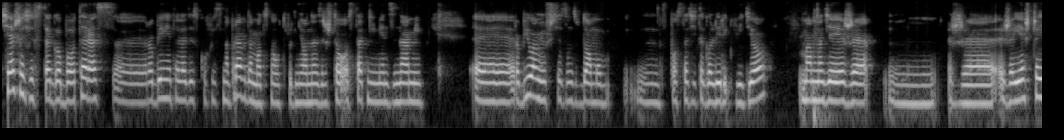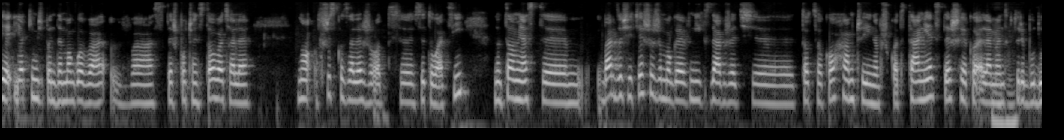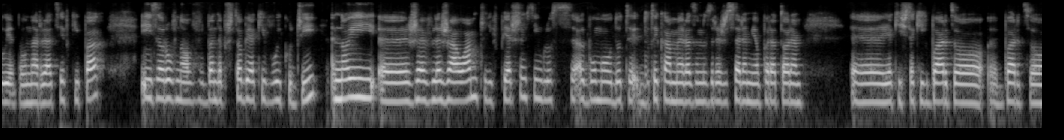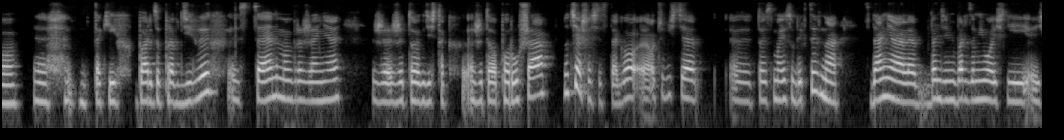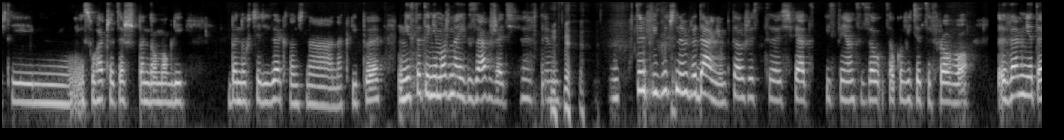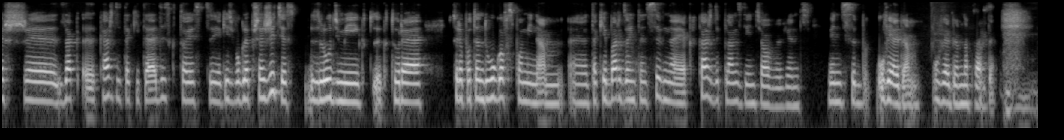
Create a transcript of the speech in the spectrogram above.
Cieszę się z tego, bo teraz e, robienie teledysków jest naprawdę mocno utrudnione. Zresztą ostatni między nami e, robiłam już siedząc w domu mm, w postaci tego lyric video. Mam nadzieję, że, mm, że, że jeszcze jakimś będę mogła Was też poczęstować, ale no, wszystko zależy od e, sytuacji. Natomiast bardzo się cieszę, że mogę w nich zawrzeć e, to, co kocham, czyli na przykład taniec też jako element, mhm. który buduje tą narrację w klipach i zarówno w Będę przy Tobie, jak i w Wujku G. No i e, że wleżałam, czyli w pierwszym singlu z albumu doty dotykamy razem z reżyserem i operatorem jakichś takich bardzo, bardzo takich bardzo prawdziwych scen, mam wrażenie, że, że to gdzieś tak, że to porusza. No cieszę się z tego. E, oczywiście e, to jest moje subiektywne zdanie, ale będzie mi bardzo miło, jeśli, jeśli mm, słuchacze też będą mogli będą chcieli zerknąć na, na klipy. Niestety nie można ich zawrzeć w tym, w tym fizycznym wydaniu. To już jest e, świat istniejący całkowicie cyfrowo. We mnie też każdy taki teledysk to jest jakieś w ogóle przeżycie z, z ludźmi, które które potem długo wspominam, e, takie bardzo intensywne, jak każdy plan zdjęciowy, więc, więc uwielbiam, uwielbiam naprawdę.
